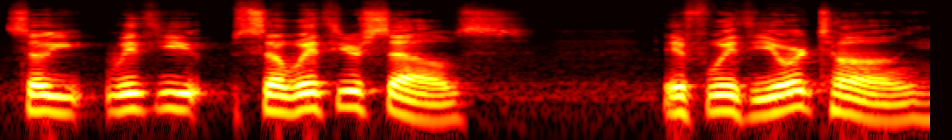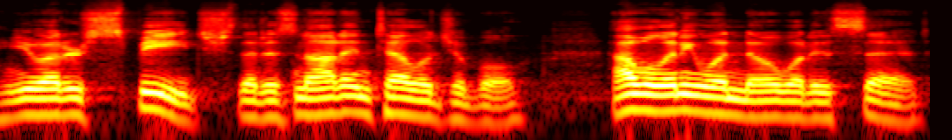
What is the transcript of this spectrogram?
So with you so with yourselves if with your tongue you utter speech that is not intelligible how will anyone know what is said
